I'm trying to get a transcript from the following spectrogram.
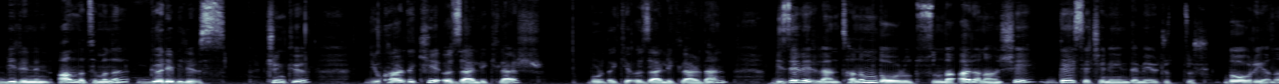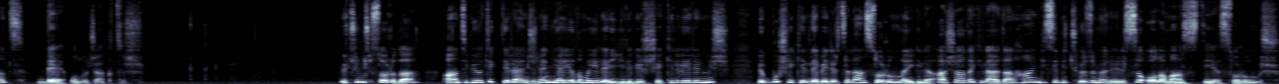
birinin anlatımını görebiliriz. Çünkü yukarıdaki özellikler, buradaki özelliklerden bize verilen tanım doğrultusunda aranan şey D seçeneğinde mevcuttur. Doğru yanıt D olacaktır. Üçüncü soruda antibiyotik direncinin yayılımı ile ilgili bir şekil verilmiş ve bu şekilde belirtilen sorunla ilgili aşağıdakilerden hangisi bir çözüm önerisi olamaz diye sorulmuş.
